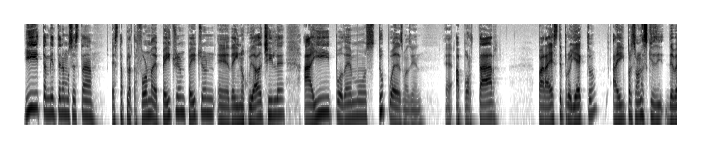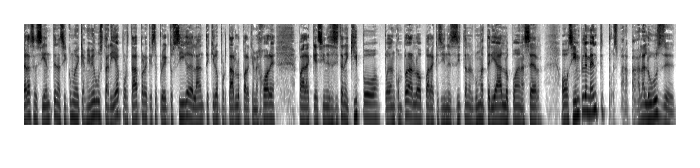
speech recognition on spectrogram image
Y también tenemos esta, esta plataforma de Patreon, Patreon eh, de Inocuidad al Chile. Ahí podemos, tú puedes más bien, eh, aportar para este proyecto hay personas que de veras se sienten así como de que a mí me gustaría aportar para que este proyecto siga adelante, quiero aportarlo para que mejore, para que si necesitan equipo puedan comprarlo, para que si necesitan algún material lo puedan hacer, o simplemente pues para pagar la luz de,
